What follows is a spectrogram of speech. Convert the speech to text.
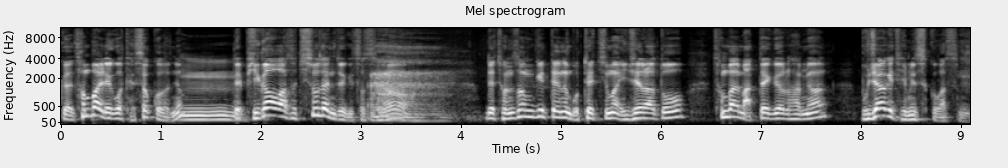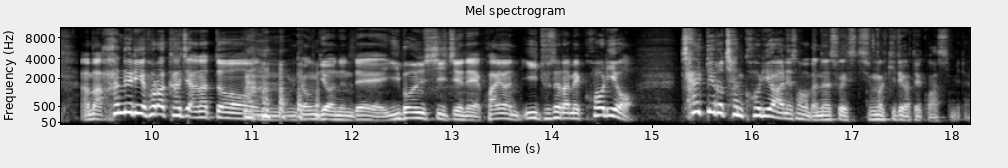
그 선발 예고 됐었거든요. 음. 근데 비가 와서 취소된 적이 있었어요. 근데 전성기 때는 못했지만 이제라도 선발 맞대결을 하면 무지하게 재밌을 것 같습니다. 아마 하늘이 허락하지 않았던 경기였는데 이번 시즌에 과연 이 두 사람의 커리어 찰대로 찬 커리어 안에서 만날 수가 있을지 정말 기대가 될 것 같습니다.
